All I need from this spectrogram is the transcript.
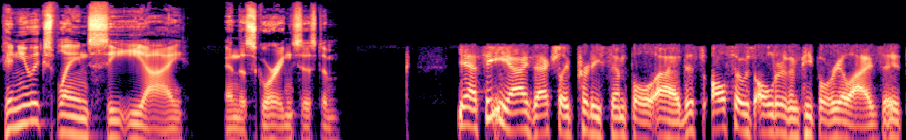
Can you explain CEI and the scoring system? Yeah, CEI is actually pretty simple. Uh, this also is older than people realize. It's,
